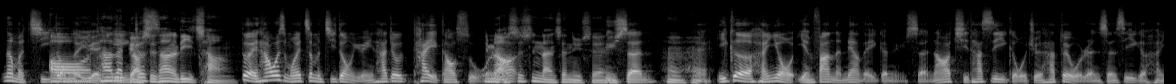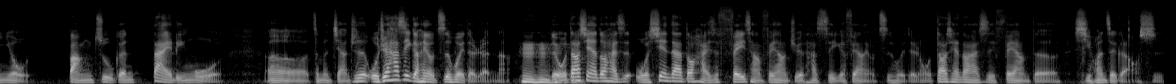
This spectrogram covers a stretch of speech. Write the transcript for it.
那么激动的原因，哦他在表示他的立场。对他为什么会这么激动的原因，他就他也告诉我，你们老师是男生女生？女生，嗯嗯哎，一个很有研发能量的一个女生，然后其实她是一个，我觉得她对我人生是一个很有帮助跟带领我，呃，怎么讲？就是我觉得他是一个很有智慧的人呐、嗯嗯，对我到现在都还是，我现在都还是非常非常觉得他是一个非常有智慧的人，我到现在都还是非常的喜欢这个老师。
